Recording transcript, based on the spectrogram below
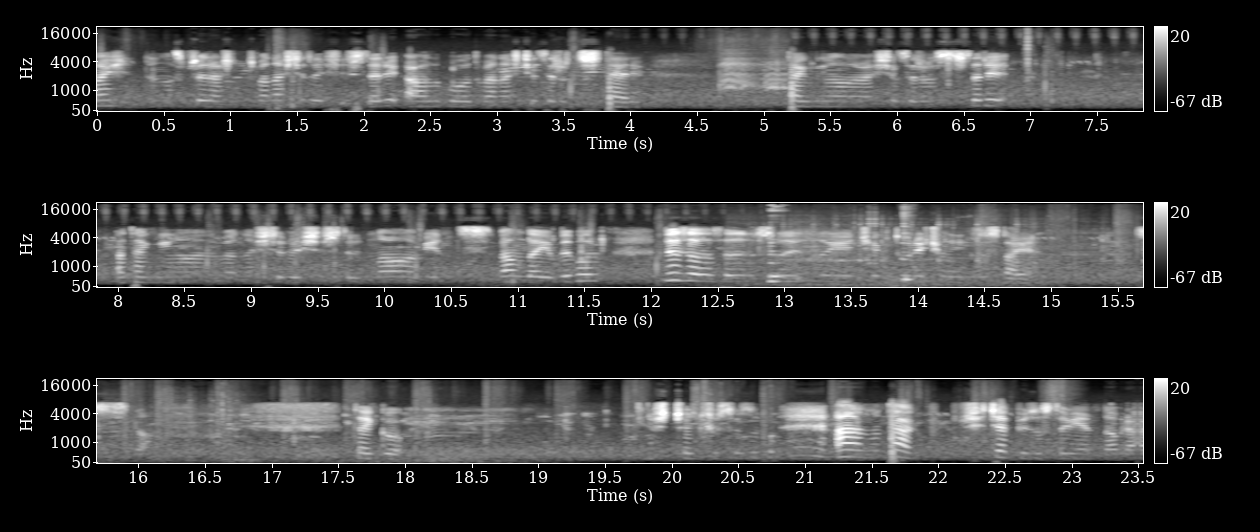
Ma iść na sprzedaż 12.24 albo 12.04. Tak wygląda 12.04. A tak wygląda 12.24. No więc wam daję wybór. Wy zadecydujecie, który ciągnik zostaje. Więc no. Tego. Mm, jeszcze czy sobie zob- A no tak, przyczepy zostawiłem, dobra.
